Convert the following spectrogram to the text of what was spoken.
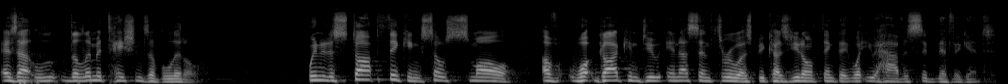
Is that l- the limitations of little. We need to stop thinking so small of what God can do in us and through us because you don't think that what you have is significant.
